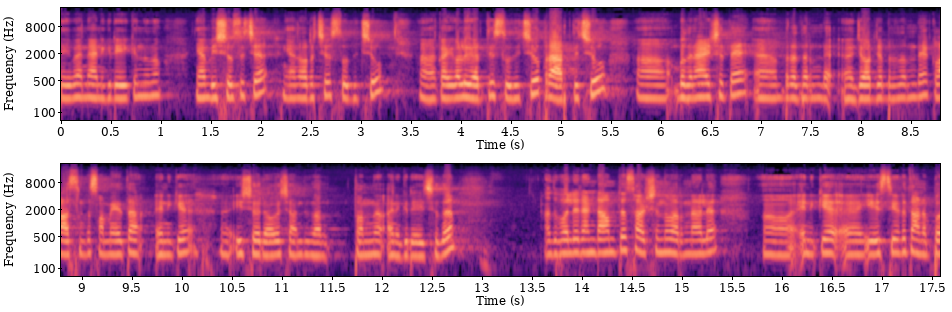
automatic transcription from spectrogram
ദൈവം എന്നെ അനുഗ്രഹിക്കുന്നത് ഞാൻ വിശ്വസിച്ച് ഞാൻ ഉറച്ച് സ്തുതിച്ചു കൈകൾ ഉയർത്തി സ്തുതിച്ചു പ്രാർത്ഥിച്ചു. ബുധനാഴ്ചത്തെ ബ്രദറിന്റെ ജോർജ് ബ്രദറിന്റെ ക്ലാസ്സിന്റെ സമയത്ത് എനിക്ക് ഈശോ രോഗശാന്തി തന്ന് അനുഗ്രഹിച്ചത്. അതുപോലെ രണ്ടാമത്തെ സാക്ഷി എന്ന് പറഞ്ഞാൽ എനിക്ക് എ സിയുടെ തണുപ്പ്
